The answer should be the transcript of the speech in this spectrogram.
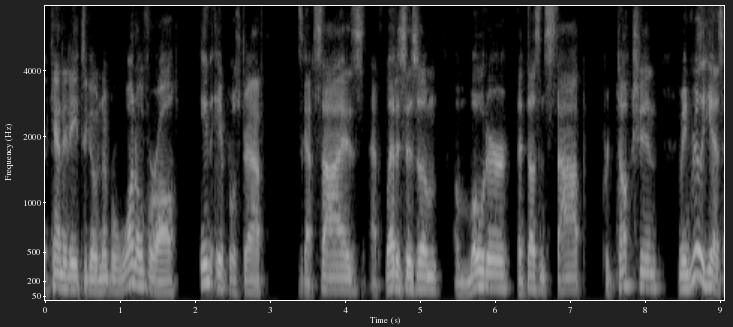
a candidate to go number one overall in April's draft. He's got size, athleticism, a motor that doesn't stop, production. I mean, really, he has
